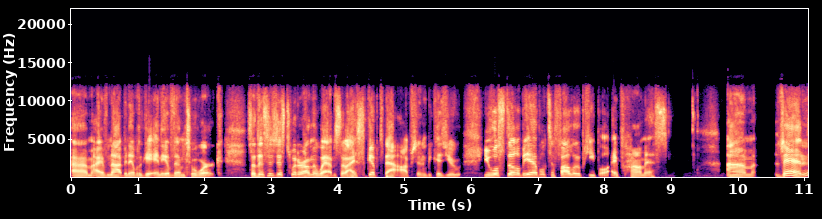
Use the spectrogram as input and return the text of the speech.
um, I have not been able to get any of them to work. So this is just Twitter on the web. So I skipped that option because you you will still be able to follow people. I promise. Um, then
